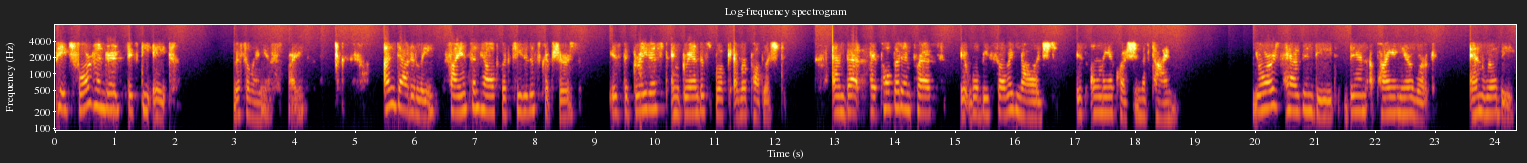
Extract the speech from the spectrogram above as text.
Page 458 miscellaneous writings. Undoubtedly, Science and Health with Key to the Scriptures is the greatest and grandest book ever published, and that by pulpit and press it will be so acknowledged is only a question of time. Yours has indeed been a pioneer work and will be,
